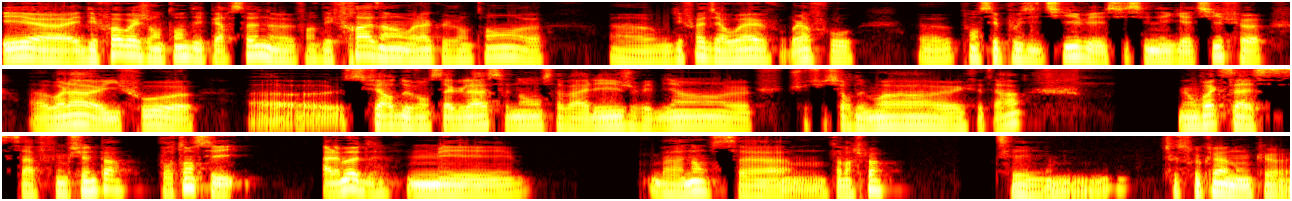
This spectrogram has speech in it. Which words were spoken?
Et, euh, des fois, ouais, j'entends des personnes, euh, enfin des phrases, hein, voilà, que j'entends, ou des fois dire ouais, voilà, faut penser positive et si c'est négatif, voilà, il faut se faire devant sa glace. Non, ça va aller, je vais bien, je suis sûr de moi, etc. Mais on voit que ça ça fonctionne pas. Pourtant, c'est à la mode, mais bah non, ça ça marche pas. C'est tout ce truc-là. Donc, euh,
